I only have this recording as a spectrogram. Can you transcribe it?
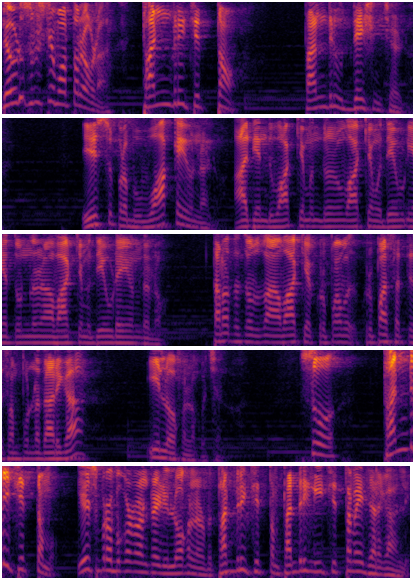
దేవుడు సృష్టి మొత్తంలో కూడా తండ్రి చిత్తం. తండ్రి ఉద్దేశించాడు. యేసు ప్రభు వాక్ అయి ఉన్నాడు. ఆది ఎందు వాక్యం ఉందను వాక్యము దేవుని ఎంత ఉందను ఆ వాక్యము దేవుడై ఉండను. తర్వాత చదువుతాం ఆ వాక్య కృపా కృపా సత్య సంపూర్ణదారిగా ఈ లోకంలోకి వచ్చాను. సో తండ్రి చిత్తము యేసు ప్రభు కూడా అంటాడు ఈ లోకంలో తండ్రి చిత్తం తండ్రి నీ చిత్తమే జరగాలి.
